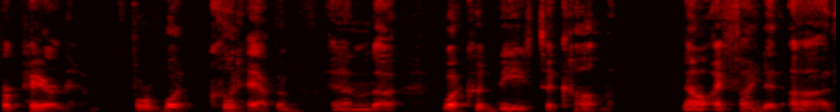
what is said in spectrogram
prepared for what could happen and uh, what could be to come. Now, I find it odd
